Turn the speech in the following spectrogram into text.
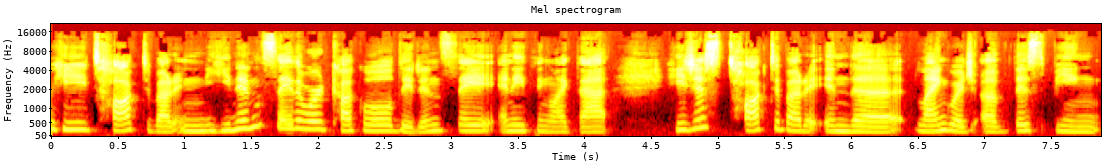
he talked about it, and he didn't say the word cuckold, he didn't say anything like that. He just talked about it in the language of this being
